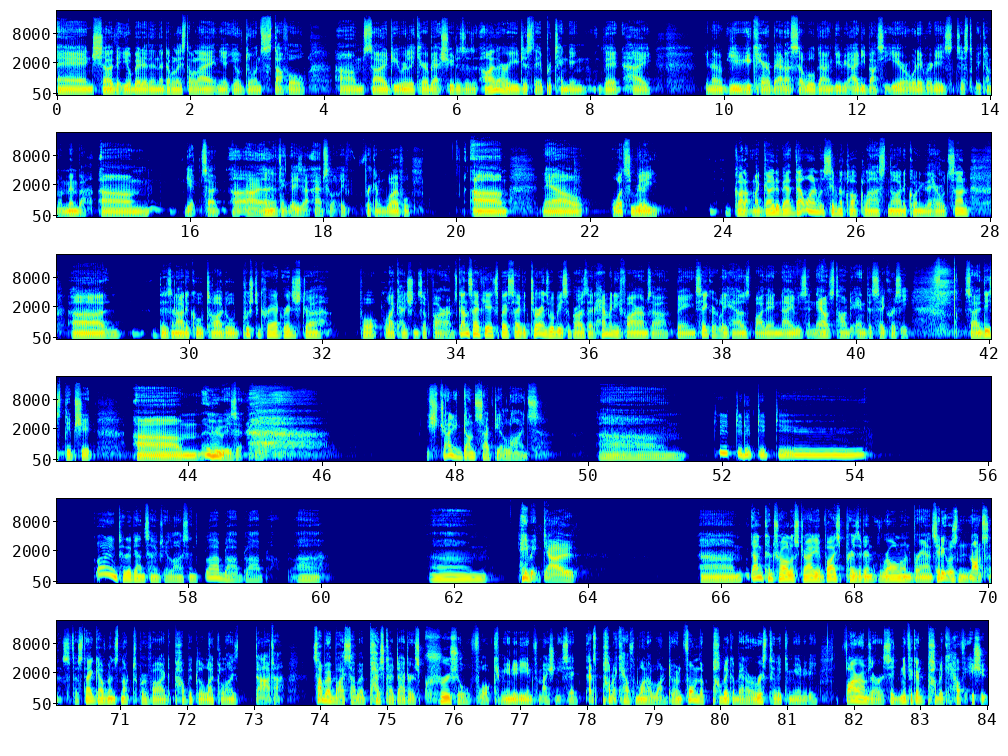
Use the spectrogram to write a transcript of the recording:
and show that you're better than the SSAA, and yet you're doing stuff all. Um, so, do you really care about shooters either, or are you just there pretending that, hey, you know, you, you care about us, so we'll go and give you 80 bucks a year or whatever it is just to become a member? Um, yeah, so uh, I think these are absolutely freaking woeful. Um, now, what's really got up my goat about that one was seven o'clock last night, according to the Herald Sun. Uh, there's an article titled "Push to Create Register for Locations of Firearms." Gun safety experts say Victorians will be surprised at how many firearms are being secretly housed by their neighbours, and now it's time to end the secrecy. So this dipshit, um, who is it? The Australian Gun Safety Alliance. Um, According to the gun safety license, blah, blah, blah, blah, blah. Um, here we go. Um, Gun Control Australia Vice President Roland Browne said it was nonsense for state governments not to provide publicly localised data Suburb by suburb postcode data is crucial for community information, he said. That's Public Health 101 to inform the public about a risk to the community. Firearms are a significant public health issue.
